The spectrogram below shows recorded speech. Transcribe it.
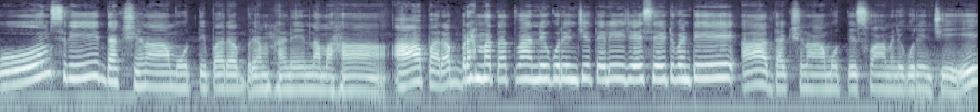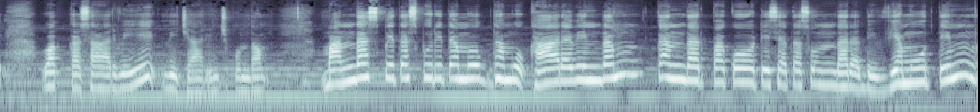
ఓం శ్రీ దక్షిణామూర్తి పరబ్రహ్మణే నమ. ఆ పరబ్రహ్మతత్వాన్ని గురించి గురించి తెలియజేసేటువంటి ఆ దక్షిణామూర్తి స్వామిని గురించి ఒక్కసారి విచారించుకుందాం. మందస్ఫిత స్ఫురిత ముగ్ధం ముఖారవిందం కందర్పకోటి శత సుందర దివ్యమూర్తిం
